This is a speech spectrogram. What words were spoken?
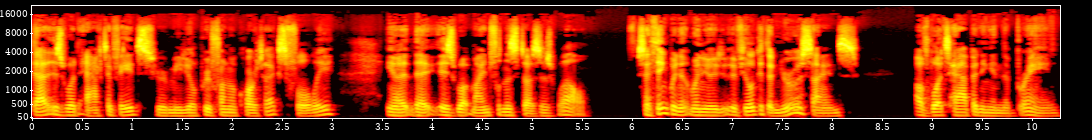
That is what activates your medial prefrontal cortex fully you know, that is what mindfulness does as well. So I think when, when you, if you look at the neuroscience of what's happening in the brain,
